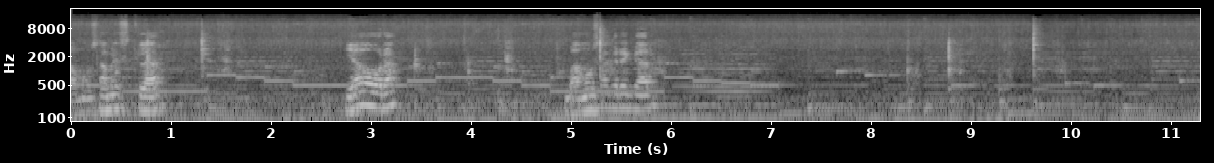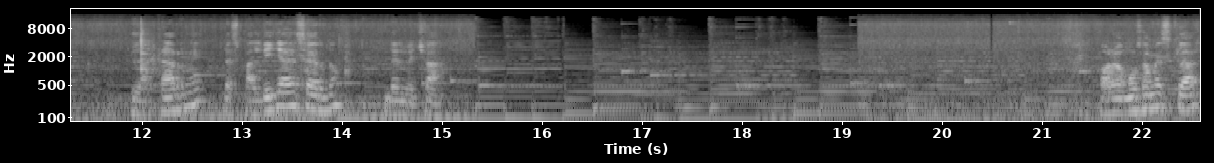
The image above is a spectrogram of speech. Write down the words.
Vamos a mezclar y ahora vamos a agregar la carne, la espaldilla de cerdo desmechada. Ahora vamos a mezclar.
